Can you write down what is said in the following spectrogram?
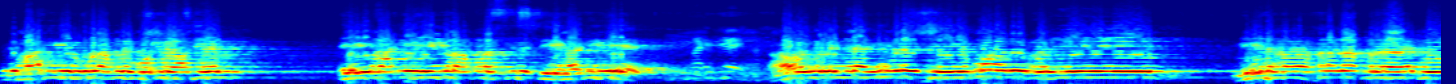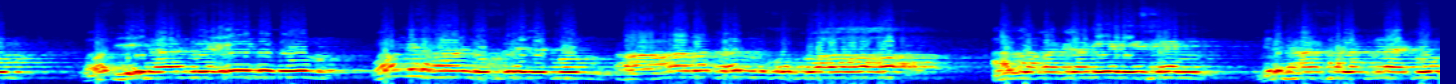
যে মাটির উপর আপনি বসে আছেন এই মাটি এই তো আপনার সৃষ্টি নাকি أعوذ بالله من الشيطان الرجيم منها خلقناكم وفيها نعيدكم ومنها نخرجكم تارة أخرى আল্লাহ জানিয়ে দিয়েছেন মিনহা খালাকনাকুম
